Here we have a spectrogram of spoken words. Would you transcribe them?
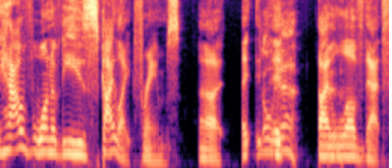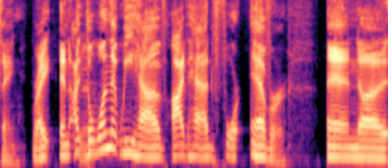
have one of these skylight frames. Uh, it- Oh, it- yeah. I love that thing, right? And I, the one that we have, I've had forever, and uh,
